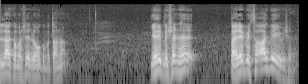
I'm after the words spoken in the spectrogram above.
اللہ کا مسئلہ لوگوں کو بتانا یہی مشن ہے پہلے بھی تھا آج بھی یہی مشن ہے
